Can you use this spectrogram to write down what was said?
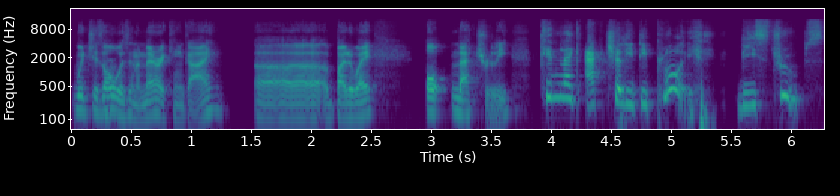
which is always an American guy, uh, by the way, or naturally, can like actually deploy these troops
